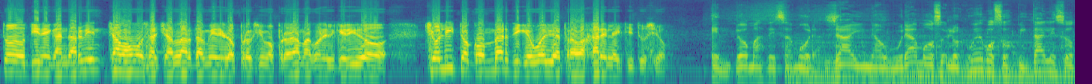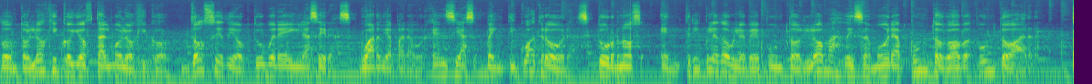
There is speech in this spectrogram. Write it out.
todo tiene que andar bien. Ya vamos a charlar también en los próximos programas con el querido Cholito Converti que vuelve a trabajar en la institución. En Lomas de Zamora ya inauguramos los nuevos hospitales odontológico y oftalmológico. 12 de octubre en Las Heras. Guardia para urgencias 24 horas. Turnos en www.lomasdezamora.gov.ar.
